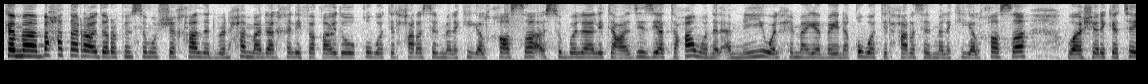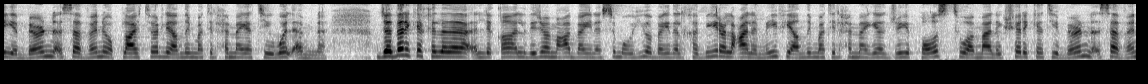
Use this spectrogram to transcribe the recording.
كما بحث الرائد الركن سمو الشيخ خالد بن حمد الخليفة قائد قوة الحرس الملكية الخاصة السبل لتعزيز التعاون الأمني والحماية بين قوة الحرس الملكية الخاصة وشركتي بيرن 7 وبلايتر لأنظمة الحماية والأمن. جاء ذلك خلال اللقاء الذي جمع بين سموه وبين الخبير العالمي في أنظمة الحماية جي بوست ومالك شركة بيرن 7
